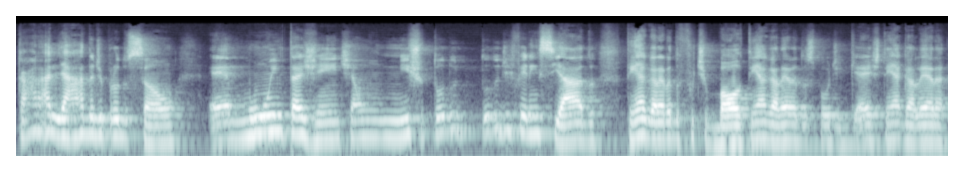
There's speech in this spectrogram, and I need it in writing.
caralhada de produção, é muita gente, é um nicho todo, todo diferenciado. Tem a galera do futebol, tem a galera dos podcasts, tem a galera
